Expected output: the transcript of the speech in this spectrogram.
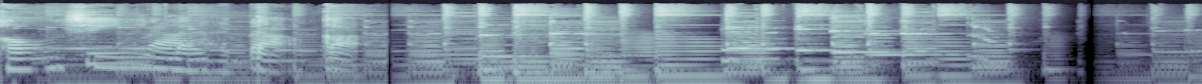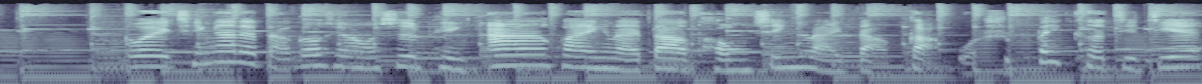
同心来祷告。各位亲爱的祷告小勇士平安，欢迎来到同心来祷告。我是贝壳姐姐。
